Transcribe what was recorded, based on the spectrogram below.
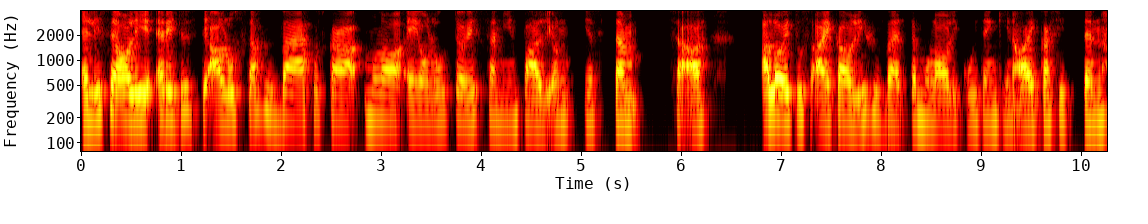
Eli se oli erityisesti alussa hyvää, koska mulla ei ollut töissä niin paljon ja sitten se aloitusaika oli hyvä, että mulla oli kuitenkin aika sitten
